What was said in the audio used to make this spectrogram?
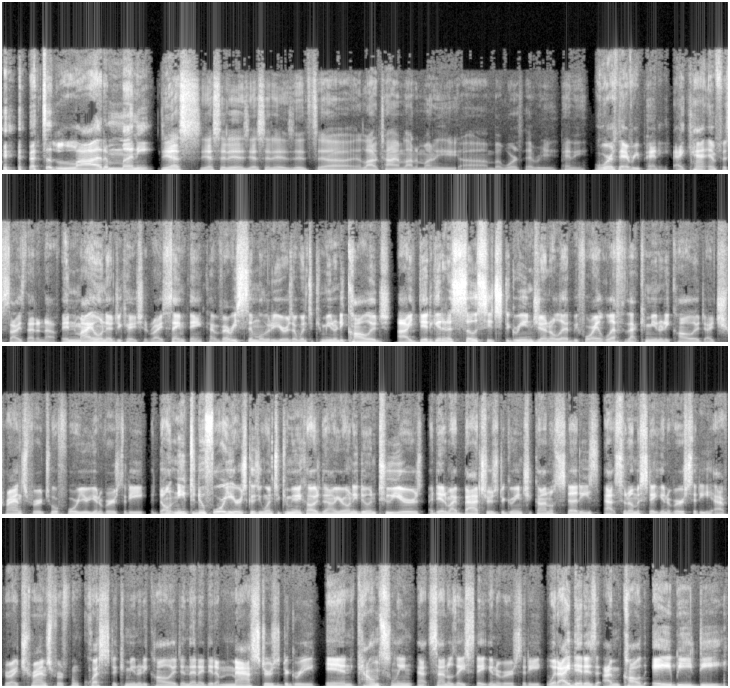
that's a lot of money. Yes. Yes, it is. Yes, it is. It's uh, a lot of time, a lot of money, um, but worth every penny. worth every penny. I can't emphasize that enough. In my own education, right? Same thing. Kind of very similar to yours. I went to community college. I did get an associate's degree in general ed before I left that community college. I transferred to a four year university. I don't need to do four years because you went to community college. Now you're only doing two years. I did my bachelor's degree in Chicano studies at Sonoma State University after I transferred from Cuesta Community College. And then I did a master's degree in counseling at San Jose State University. What I did is I'm called ABD.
